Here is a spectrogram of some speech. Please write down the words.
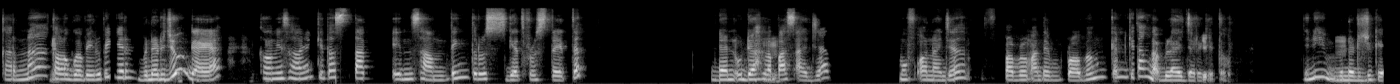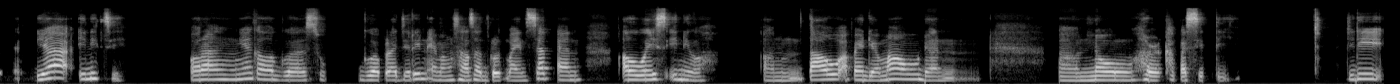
karena ya. kalau gue pikir-pikir bener juga ya kalau misalnya kita stuck in something terus get frustrated dan udah hmm. lepas aja move on aja problem anti problem kan kita nggak belajar yeah. gitu jadi hmm. bener juga ya. dia ini sih orangnya kalau gue gue pelajarin emang sangat sangat growth mindset and always ini loh um, tahu apa yang dia mau dan uh, know her capacity jadi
